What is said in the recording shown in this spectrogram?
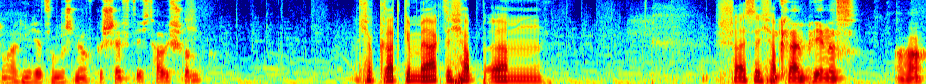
Da habe ich mich jetzt noch mal schnell auf beschäftigt, habe ich schon. Ich habe gerade gemerkt, ich habe, ähm, Scheiße, ich Einen habe, kleinen Penis. Aha.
